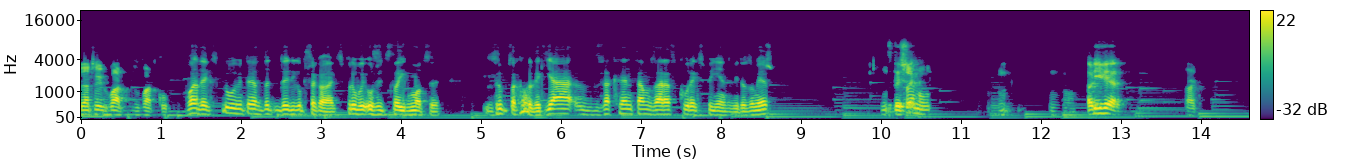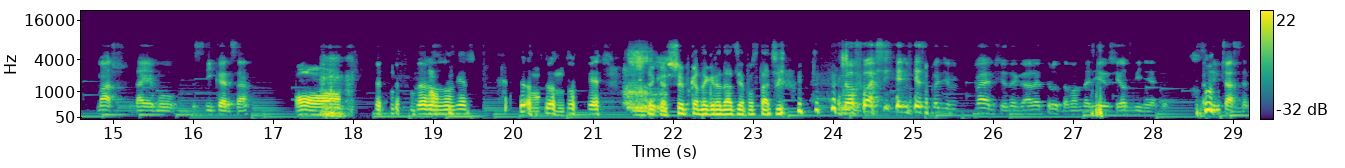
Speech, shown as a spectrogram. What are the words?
raczej Wład, Władku. Władek, spróbuj mnie teraz do, do niego przekonać. Spróbuj użyć swoich mocy. Zrób cokolwiek. Ja zakręcam zaraz kurek z pieniędzmi, rozumiesz? Zbyszek. Czemu? No, Oliwier, tak. masz, daję mu sneakersa. O, No, rozumiesz? rozumiesz? Taka szybka degradacja postaci. No właśnie, nie spodziewałem się tego, ale trudno. Mam nadzieję, że się odwinie jakoś. A tymczasem.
